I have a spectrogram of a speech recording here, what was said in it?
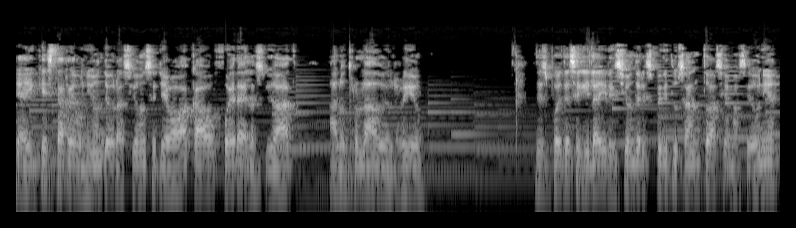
de ahí que esta reunión de oración se llevaba a cabo fuera de la ciudad, al otro lado del río. Después de seguir la dirección del Espíritu Santo hacia Macedonia,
